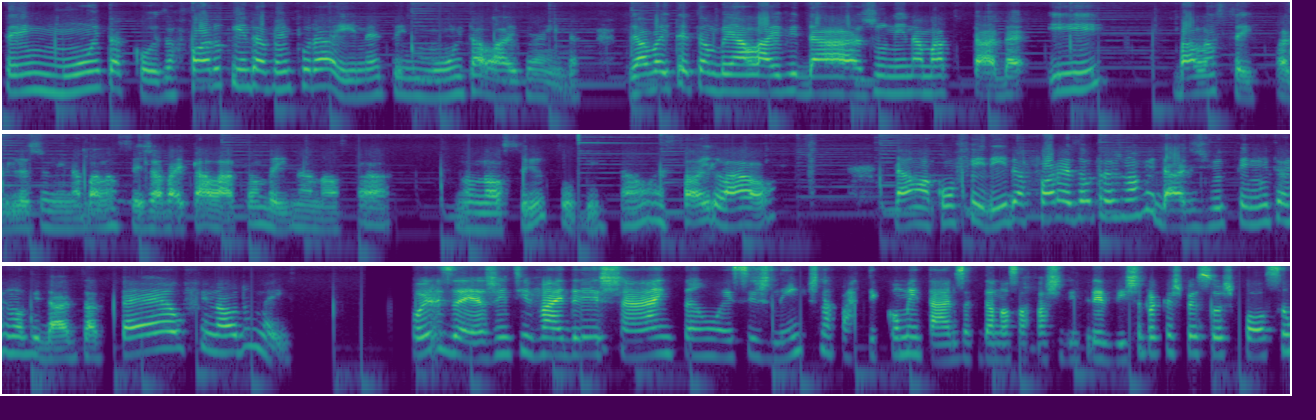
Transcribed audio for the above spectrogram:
Tem muita coisa, fora o que ainda vem por aí, né? Tem muita live ainda. Já vai ter também a live da Junina Matutada e Balancei, Quadrilha Junina Balancei, já vai estar lá também na nossa, no nosso YouTube. Então é só ir lá, ó, dar uma conferida, fora as outras novidades, viu? Tem muitas novidades até o final do mês. Pois é, a gente vai deixar então esses links na parte de comentários aqui da nossa faixa de entrevista para que as pessoas possam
